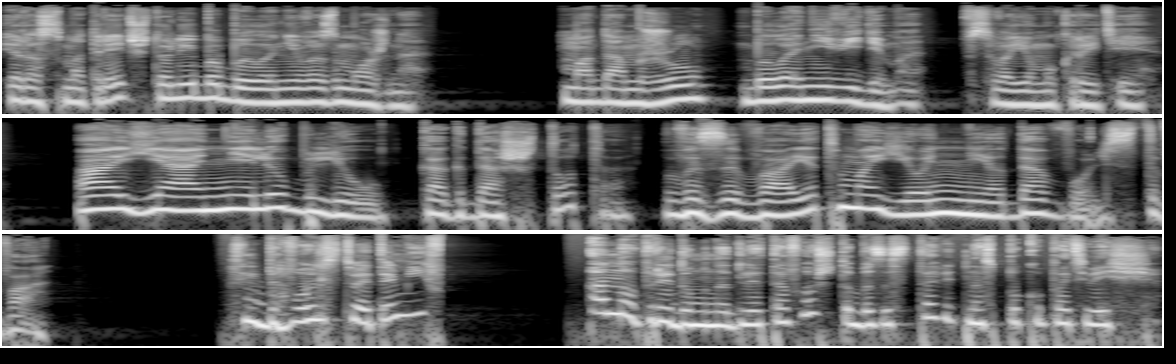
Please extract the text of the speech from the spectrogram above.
и рассмотреть что-либо было невозможно. Мадам Жу была невидима в своем укрытии. А я не люблю, когда что-то вызывает мое недовольство. Довольство – это миф. Оно придумано для того, чтобы заставить нас покупать вещи.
